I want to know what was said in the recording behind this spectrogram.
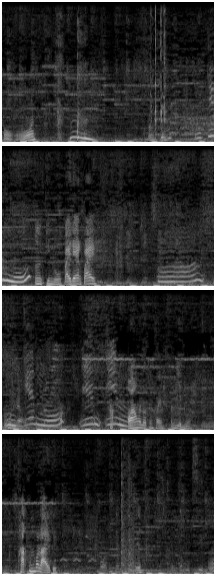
โอ้ยอืมเอากินจิ้มหนูเออกินหนูไปแดงไปอืมจิ้มหนูจิ้มจิ้มเอาวางไว้รถหน่อยมันเย็นไงพักมันบ่หลายสิสิอื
